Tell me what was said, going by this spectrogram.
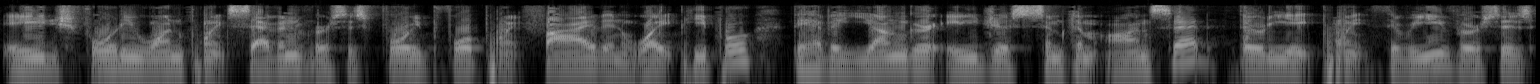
age 41.7 versus 44.5 in white people. They have a younger age of symptom onset, 38.3 versus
